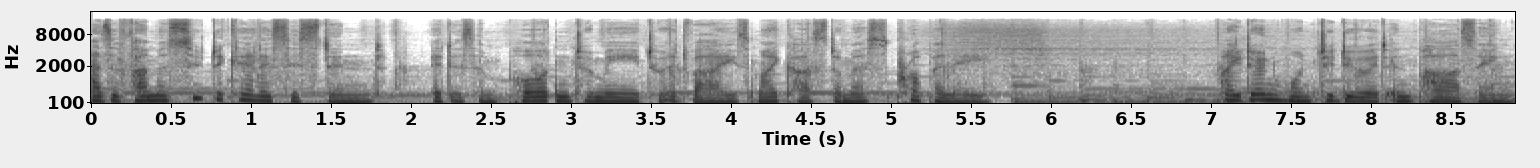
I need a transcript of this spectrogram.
As a pharmaceutical assistant, it is important to me to advise my customers properly. I don't want to do it in passing.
